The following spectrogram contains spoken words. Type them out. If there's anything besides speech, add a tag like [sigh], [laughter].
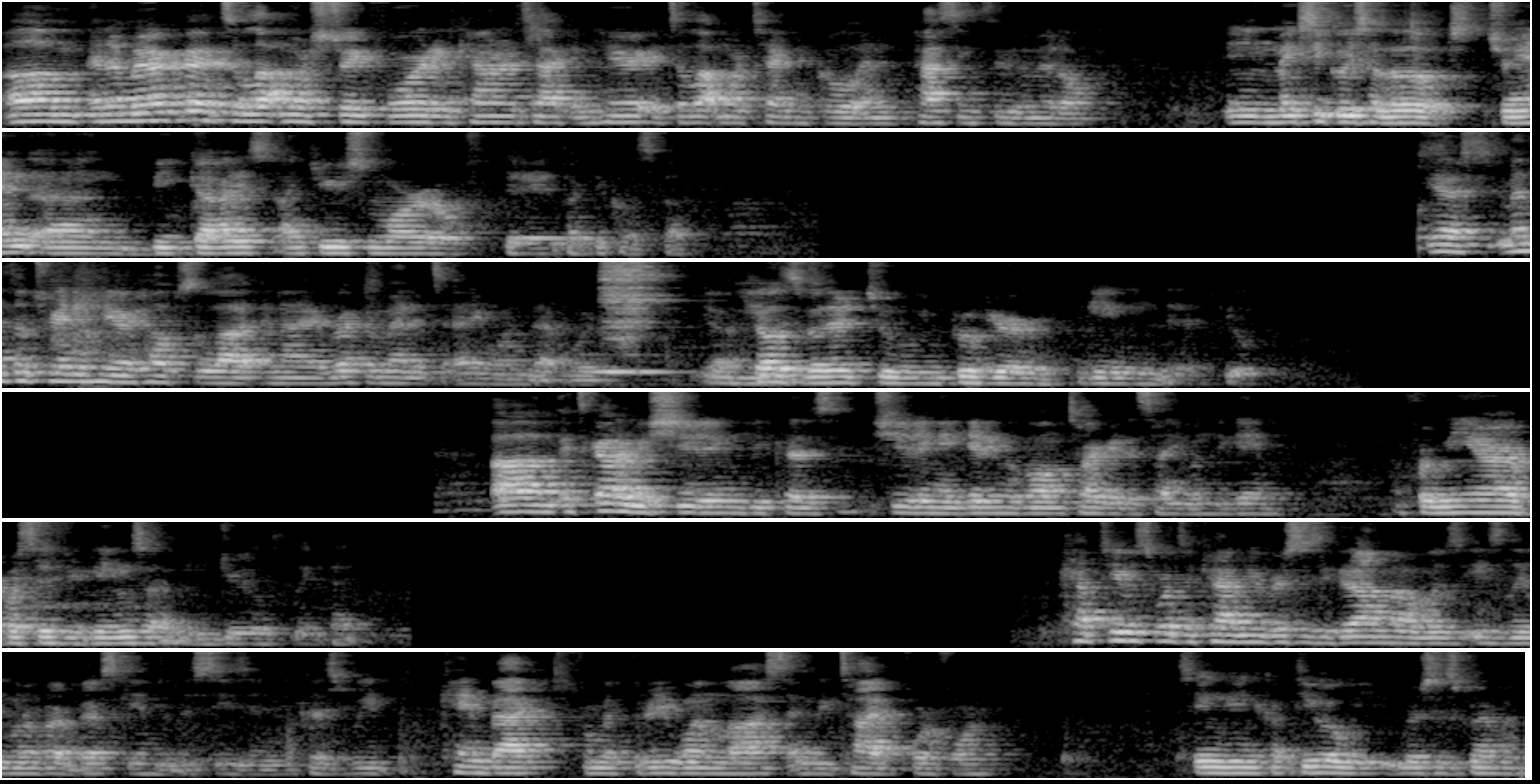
Um, in America, it's a lot more straightforward and counterattack, and here it's a lot more technical and passing through the middle. In Mexico, it's a lot of strength and big guys. I use more of the tactical stuff. Yes, mental training here helps a lot, and I recommend it to anyone that would. Yeah, it feels better to improve your game in the field. Um, it's got to be shooting because shooting and getting the ball on target is how you win the game. For me, are Pacific games and drills like that. Kaptiva Sports Academy versus Igrama was easily one of our best games of the season because we came back from a 3-1 loss and we tied 4-4. Same game, Kaptiva versus Grandma.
